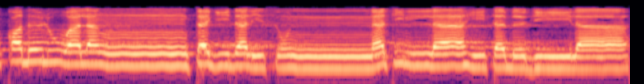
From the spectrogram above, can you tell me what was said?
قبل ولن تجد لسنة الله تبديلاً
